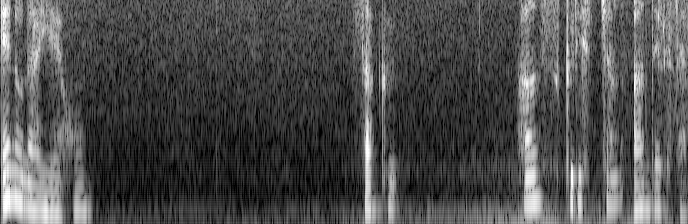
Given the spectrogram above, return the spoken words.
絵のない絵本。作ハンス・クリスチャン・アンデルセン。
